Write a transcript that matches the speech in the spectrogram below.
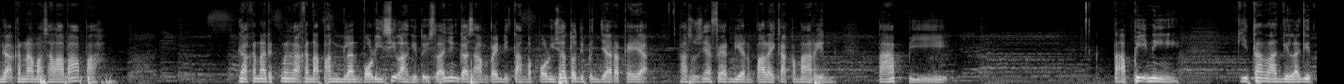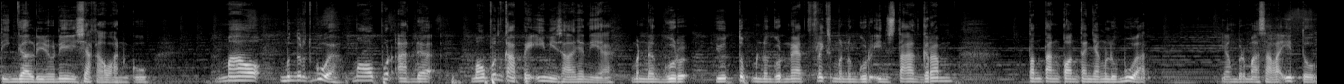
nggak kena masalah apa-apa nggak kena nggak kena panggilan polisi lah gitu istilahnya nggak sampai ditangkap polisi atau dipenjara kayak kasusnya Ferdian Paleka kemarin tapi tapi nih kita lagi-lagi tinggal di Indonesia kawanku mau menurut gue maupun ada maupun KPI misalnya nih ya menegur YouTube menegur Netflix menegur Instagram tentang konten yang lu buat yang bermasalah itu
